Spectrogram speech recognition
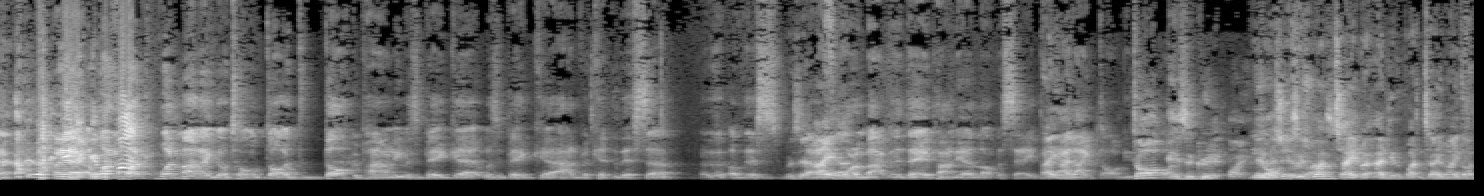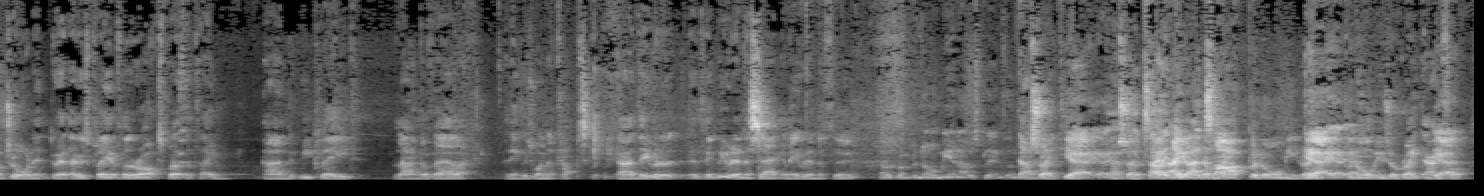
yeah, Give a one, fuck. one, one man I got told, Doc, Doc apparently was a big uh, was a big uh, advocate of this uh, of this Was it uh, I- forum back in the day. Apparently, had a lot to say. But I- I, like Dog. He's Doc is a great boy. There was, Doc was one time, I did one time I got drawn into it. I was playing for the Roxburgh at the time, and we played Llangyfelach. I think it was one of the cups. Uh, they were, I think we were in the second, they were in the third. That was when Bonomi and I was playing for them. That's right, yeah, yeah, yeah. that's Good right. side, I, I had to mark Bonomi, right? Yeah, yeah, yeah. Bonomi was a right Yeah. handful,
